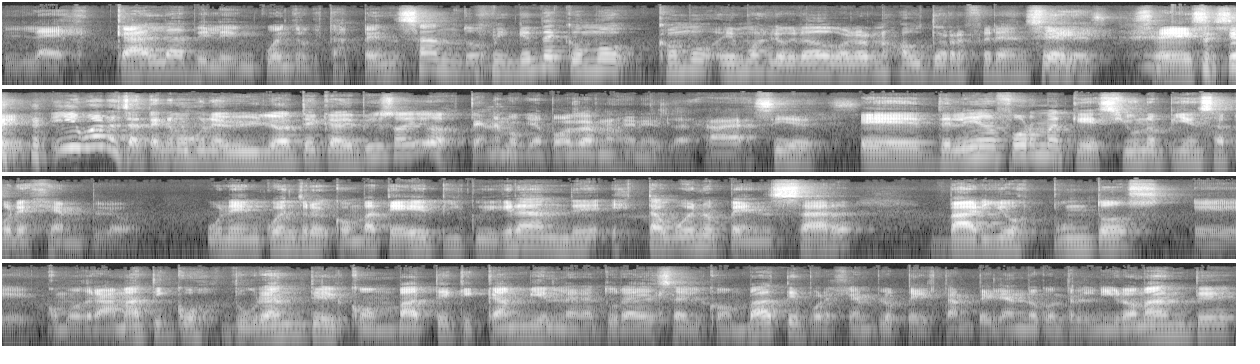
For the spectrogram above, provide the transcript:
la escala del encuentro que estás pensando. Me encanta cómo, cómo hemos logrado volvernos autorreferenciales. sí, sí, sí. Y bueno, ya tenemos una biblioteca de episodios, tenemos que apoyarnos en ella. Así es. Eh, de la misma forma que si uno piensa, por ejemplo, un encuentro de combate épico y grande, está bueno pensar varios puntos eh, como dramáticos durante el combate que cambien la naturaleza del combate. Por ejemplo, están peleando contra el nigromante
